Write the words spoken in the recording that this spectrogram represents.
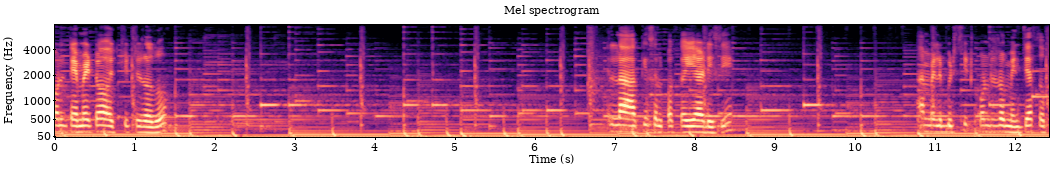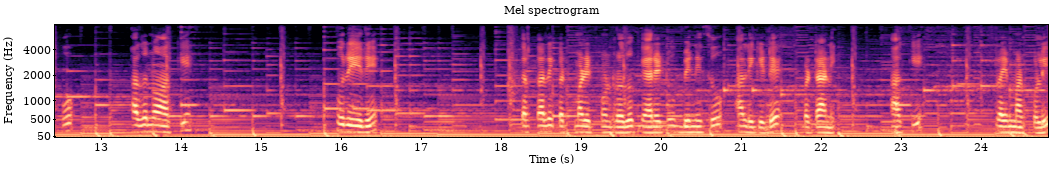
ಒಂದು ಟೊಮೆಟೊ ಹಚ್ಚಿಟ್ಟಿರೋದು. ಎಲ್ಲ ಹಾಕಿ ಸ್ವಲ್ಪ ಕೈ ಆಡಿಸಿ. ಆಮೇಲೆ ಬಿಡಿಸಿಟ್ಕೊಂಡಿರೋ ಮೆಂತ್ಯ ಸೊಪ್ಪು, ಅದನ್ನು ಹಾಕಿ ಹುರಿಯಿರಿ. ತರಕಾರಿ ಕಟ್ ಮಾಡಿ ಇಟ್ಕೊಂಡಿರೋದು ಕ್ಯಾರೆಟು, ಬೆನಿಸು, ಆಲೂಗೆಡ್ಡೆ, ಬಟಾಣಿ. ಹಾಕಿ ಫ್ರೈ ಮಾಡ್ಕೊಳ್ಳಿ.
